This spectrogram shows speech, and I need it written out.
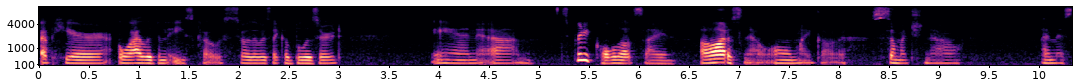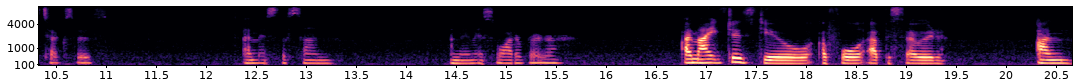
up here well i live in the east coast so there was like a blizzard. And um, it's pretty cold outside. A lot of snow. Oh my god. So much snow. I miss texas i miss the sun and i miss Whataburger I might just do a full episode on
